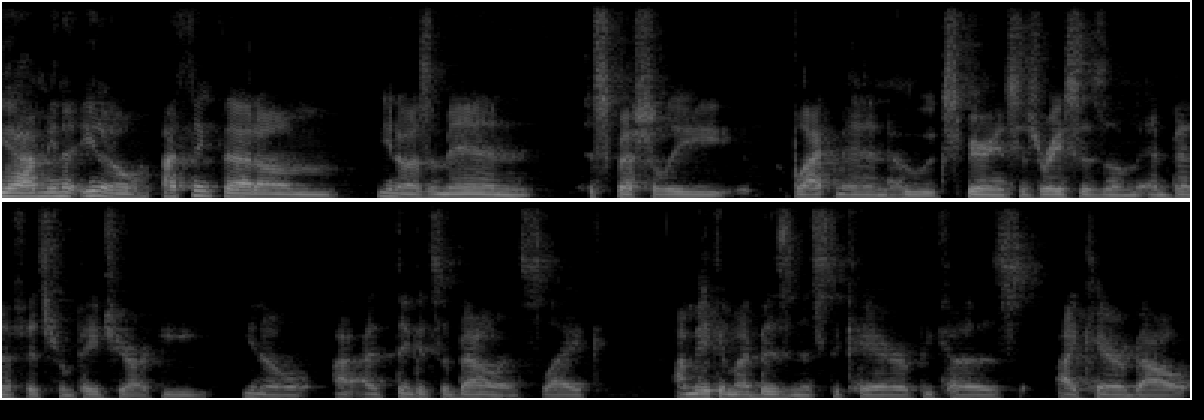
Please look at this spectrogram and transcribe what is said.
Yeah, I mean, you know, I think that um, you know, as a man, especially black man who experiences racism and benefits from patriarchy, you know, I, I think it's a balance. Like, I make it my business to care because I care about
